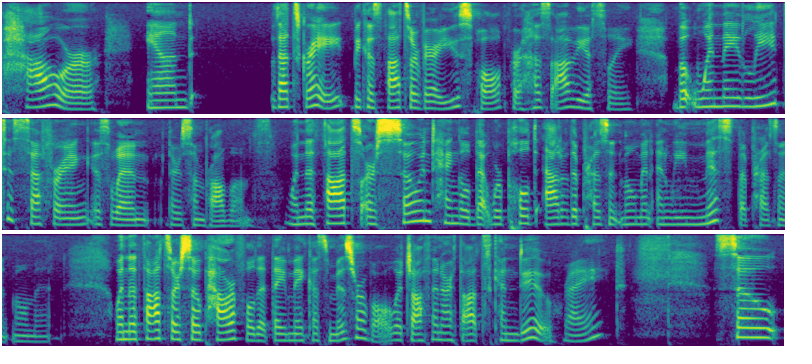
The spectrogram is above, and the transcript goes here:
power and that's great because thoughts are very useful for us, obviously. But when they lead to suffering is when there's some problems. When the thoughts are so entangled that we're pulled out of the present moment and we miss the present moment. When the thoughts are so powerful that they make us miserable, which often our thoughts can do, right? So,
